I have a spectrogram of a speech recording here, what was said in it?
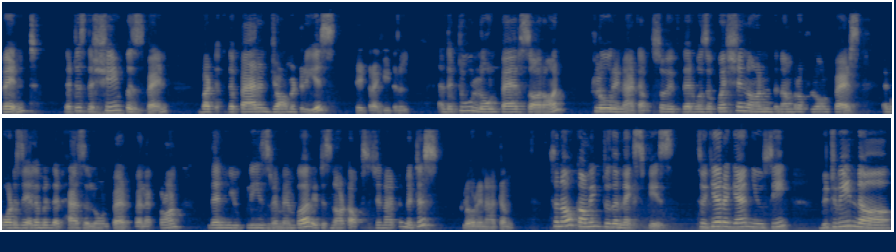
bent, that is the shape is bent, but the parent geometry is tetrahedral. And the two lone pairs are on chlorine atom. So if there was a question on the number of lone pairs and what is the element that has a lone pair of electron, then you please remember it is not oxygen atom, it is chlorine atom. So now coming to the next case. So here again you see between uh,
